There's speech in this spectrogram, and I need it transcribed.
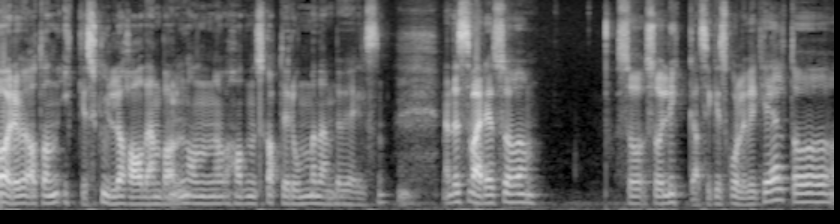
Bare at han ikke skulle ha den ballen. Han, han skapte rom med den bevegelsen. Men dessverre så så, så lykkes ikke Skålevik helt, og,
